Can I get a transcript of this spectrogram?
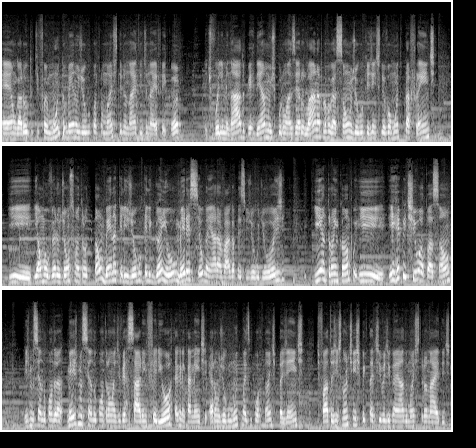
é um garoto que foi muito bem no jogo contra o Manchester United na FA Cup. A gente foi eliminado, perdemos por 1 a 0 lá na prorrogação, um jogo que a gente levou muito para frente. E, e ao meu ver, o Johnson entrou tão bem naquele jogo que ele ganhou, mereceu ganhar a vaga para esse jogo de hoje. E entrou em campo e, e repetiu a atuação mesmo sendo contra, mesmo sendo contra um adversário inferior, tecnicamente, era um jogo muito mais importante pra gente. De fato, a gente não tinha expectativa de ganhar do Manchester United,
